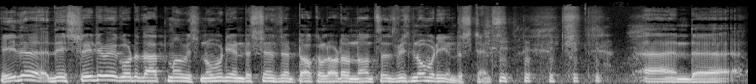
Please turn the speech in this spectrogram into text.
Either they straight away go to the Atma, which nobody understands, and talk a lot of nonsense, which nobody understands. and uh,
